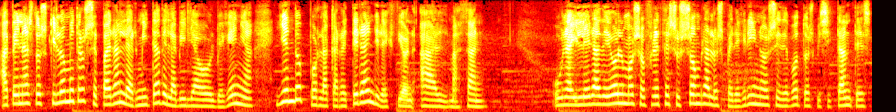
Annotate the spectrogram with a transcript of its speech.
Apenas dos kilómetros separan la ermita de la villa olvegueña, yendo por la carretera en dirección a Almazán. Una hilera de olmos ofrece su sombra a los peregrinos y devotos visitantes,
